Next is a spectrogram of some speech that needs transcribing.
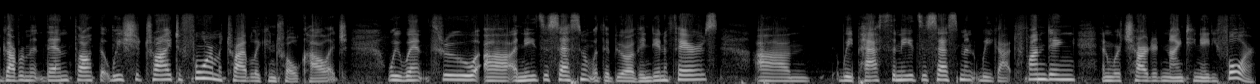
government then thought that we should try to form a tribally controlled college. We went through uh, a needs assessment with the Bureau of Indian Affairs. Um, we passed the needs assessment, we got funding, and we're chartered in 1984.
